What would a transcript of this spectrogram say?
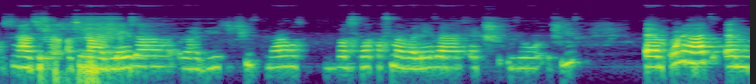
Außerdem halt, so, halt Laser oder halt Lichtschieß, keine Ahnung, was was, was man bei Lasertag so schießt. Ähm, und er hat ähm,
